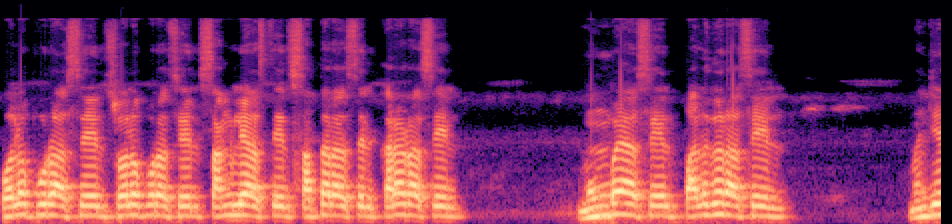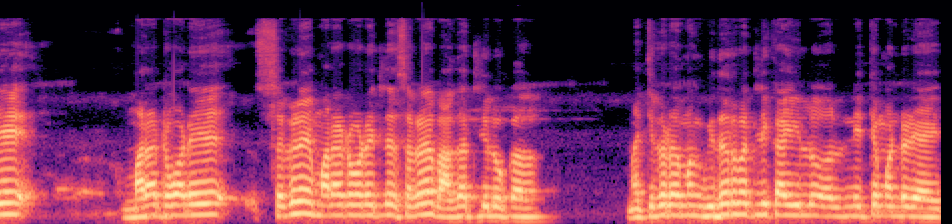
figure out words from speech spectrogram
कोल्हापूर असेल सोलापूर असेल सांगली असेल सातारा असेल कराड असेल मुंबई असेल पालघर असेल. म्हणजे मराठवाडे सगळे मराठवाड्यातले सगळ्या भागातली लोक मग तिकडं मग विदर्भातली काही लो नेते मंडळी आहेत.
